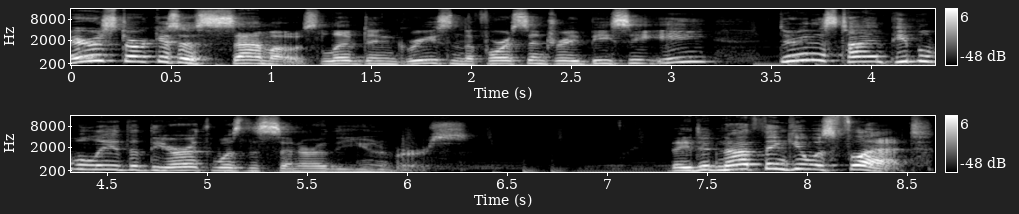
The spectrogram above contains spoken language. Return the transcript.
Aristarchus of Samos lived in Greece in the 4th century BCE. During this time, people believed that the Earth was the center of the universe. They did not think it was flat,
